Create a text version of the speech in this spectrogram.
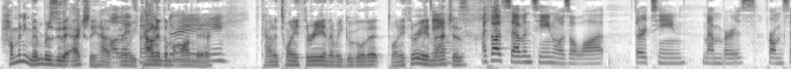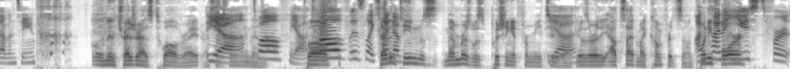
how many members do they actually have? All and we counted them on there. 23. Counted twenty three, and then we googled it. Twenty three in Dang. matches. I thought 17 was a lot. 13 members from 17. Well, and then Treasure has twelve, right? Or yeah, and then 12. Yeah, 12 12, is like kind of. Members was pushing it for me too. Yeah. Like it was already outside my comfort zone. I'm kind of used for.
